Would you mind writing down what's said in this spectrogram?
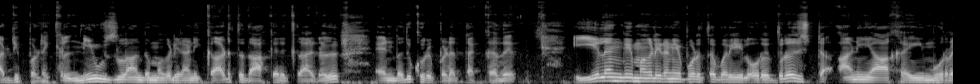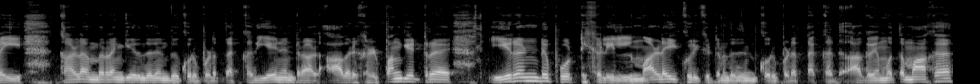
அடிப்படையில் நியூசிலாந்து மகளிர் அணிக்கு அடுத்ததாக இருக்கிறார்கள் என்பது குறிப்பிடத்தக்கது. இலங்கை மகளிர் அணியை பொறுத்தவரையில் ஒரு துரதிருஷ்ட அணியாக இம்முறை களமிறங்கியிருந்தது என்பது குறிப்பிடத்தக்கது. ஏனென்றால் அவர்கள் பங்கேற்ற இரண்டு போட்டிகளில் மழை குறுக்கிட்டிருந்தது குறிப்பிடத்தக்கது. ஆகவே மொத்தமாக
